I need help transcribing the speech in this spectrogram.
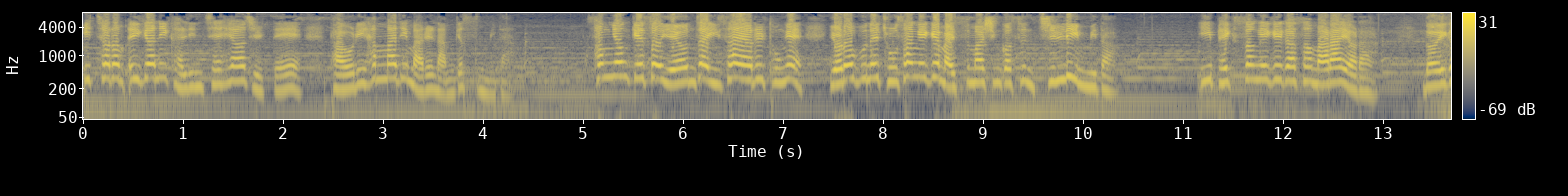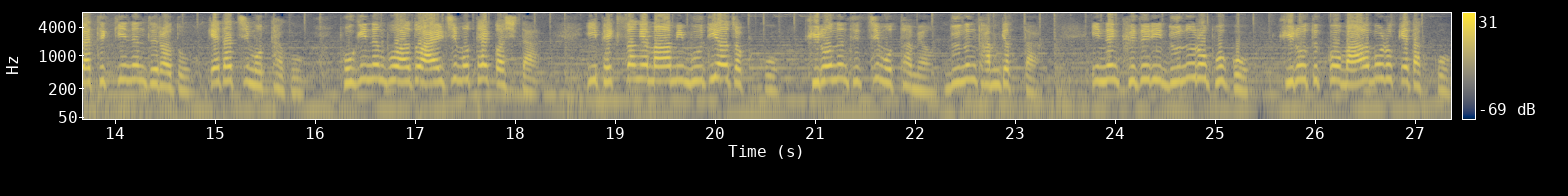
이처럼 의견이 갈린 채 헤어질 때에 바울이 한마디 말을 남겼습니다. 성령께서 예언자 이사야를 통해 여러분의 조상에게 말씀하신 것은 진리입니다. 이 백성에게 가서 말하여라. 너희가 듣기는 들어도 깨닫지 못하고 보기는 보아도 알지 못할 것이다. 이 백성의 마음이 무디어졌고 귀로는 듣지 못하며 눈은 감겼다. 이는 그들이 눈으로 보고 귀로 듣고 마음으로 깨닫고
